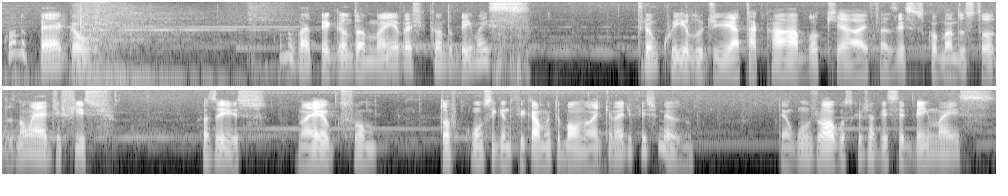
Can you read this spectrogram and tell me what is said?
Quando pega o... Quando vai pegando a manha, vai ficando bem mais tranquilo de atacar, bloquear e fazer esses comandos todos. Não é difícil fazer isso. Não é eu que sou, tô conseguindo ficar muito bom, não. É que não é difícil mesmo. Tem alguns jogos que eu já vi ser bem mais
